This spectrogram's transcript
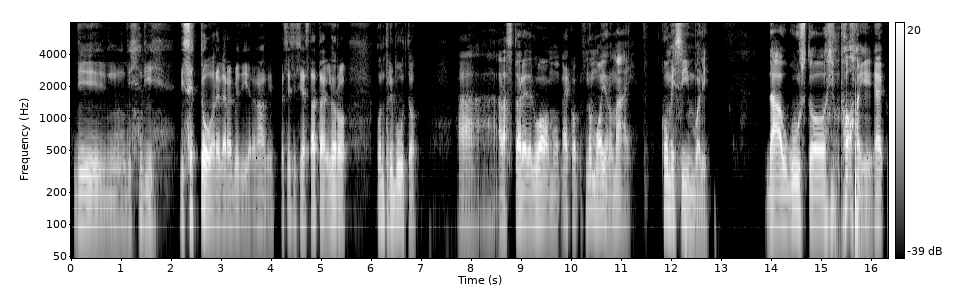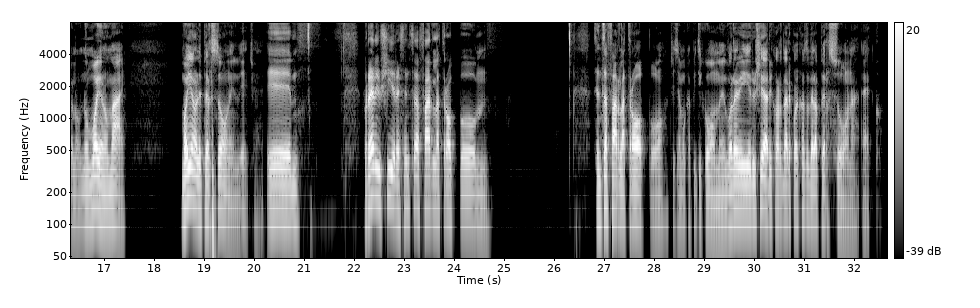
di, di, di settore, verrebbe dire, no? di qualsiasi sia stato il loro contributo a, alla storia dell'uomo, ecco, non muoiono mai come simboli. Da Augusto in poi, ecco, no, non muoiono mai. Muoiono le persone invece. E vorrei riuscire senza farla troppo senza farla troppo, ci siamo capiti come, vorrei riuscire a ricordare qualcosa della persona, ecco.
